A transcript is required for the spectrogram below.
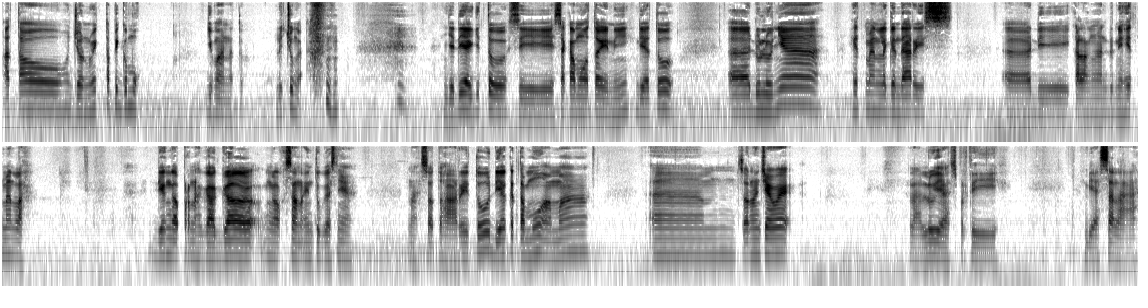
atau John Wick tapi gemuk. Gimana tuh? Lucu nggak? Jadi ya gitu si Sakamoto ini dia tuh uh, dulunya hitman legendaris uh, di kalangan dunia hitman lah. Dia nggak pernah gagal ngelaksanain tugasnya. Nah suatu hari itu dia ketemu sama um, seorang cewek. Lalu ya seperti biasa lah.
